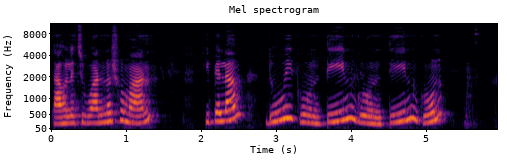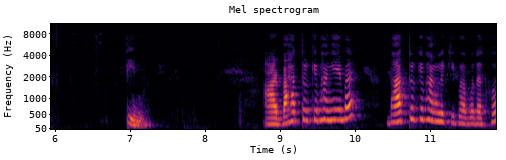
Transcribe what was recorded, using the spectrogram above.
তাহলে চুয়ান্ন সমান কি পেলাম? দুই গুণ তিন গুণ তিন গুণ তিন। আর বাহাত্তরকে ভাঙি এবার। বাহাত্তরকে ভাঙলে কি পাবো দেখো?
